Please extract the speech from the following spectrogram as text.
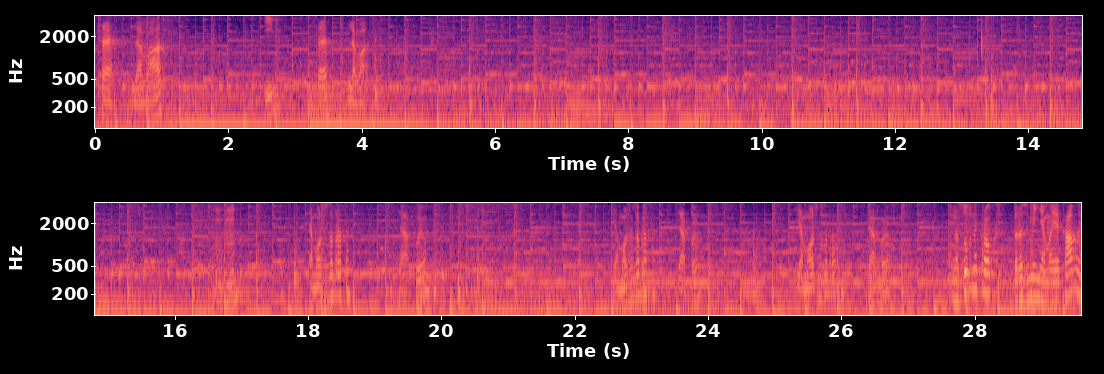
Це для вас. І це для вас. Можу забрати? Дякую. Я можу забрати? Дякую. Я можу забрати? Дякую. Наступний крок до розуміння моєї кави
